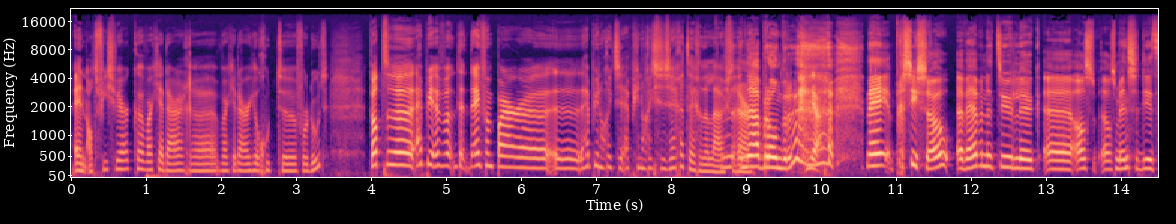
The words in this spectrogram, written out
en advieswerk, wat, je daar, wat je daar heel goed voor doet. Wat eh, heb je even, een paar. eh, eh, heb, je nog iets, heb je nog iets te zeggen tegen de luisteraar? N- Nabranderen. ja. Nee, precies zo. We hebben natuurlijk, als, als mensen dit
